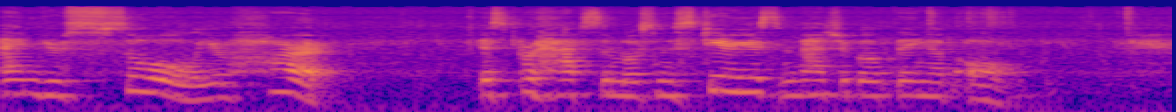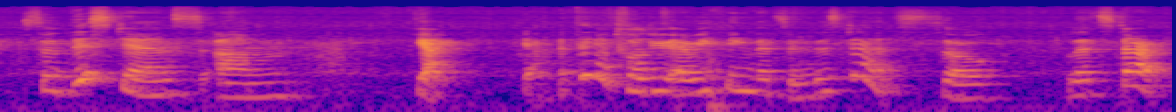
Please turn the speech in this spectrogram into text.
And your soul, your heart, is perhaps the most mysterious, magical thing of all. So this dance, um, yeah, yeah, I think I've told you everything that's in this dance. So let's start.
